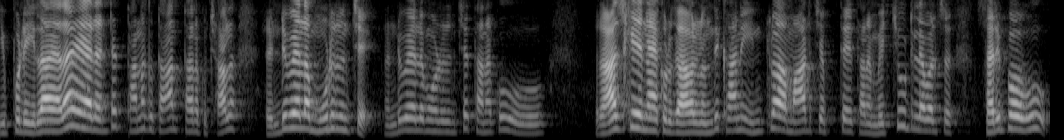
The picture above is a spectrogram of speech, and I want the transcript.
ఇప్పుడు ఇలా ఎలా అయ్యాడంటే తనకు తా తనకు చాలా రెండు వేల మూడు నుంచే రెండు వేల మూడు నుంచే తనకు రాజకీయ నాయకుడు కావాలని ఉంది. కానీ ఇంట్లో ఆ మాట చెప్తే తన మెచ్యూరిటీ లెవెల్స్ సరిపోవు.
